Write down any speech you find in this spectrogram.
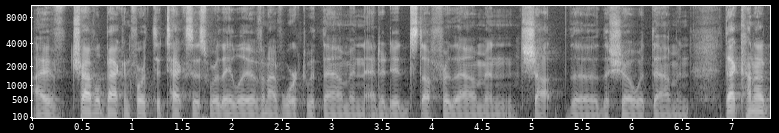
I've traveled back and forth to Texas where they live, and I've worked with them and edited stuff for them and shot the the show with them, and that kind of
